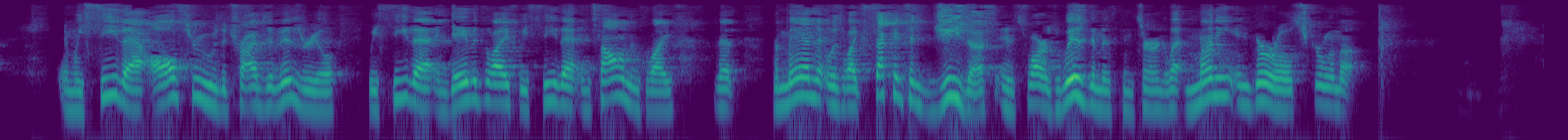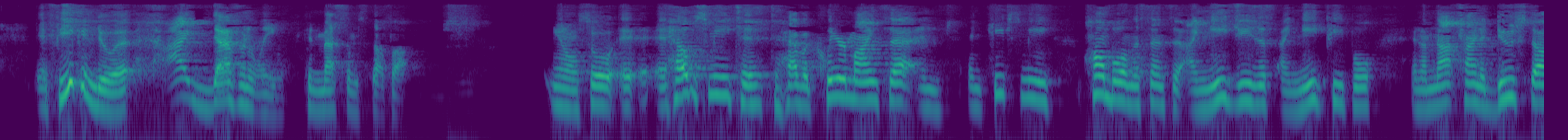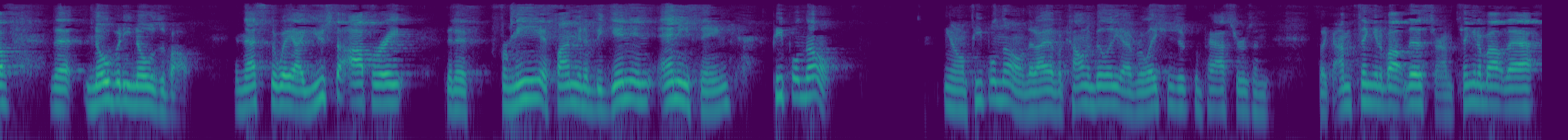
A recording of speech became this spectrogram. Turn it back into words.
And we see that all through the tribes of Israel. We see that in David's life. We see that in Solomon's life. That the man that was like second to Jesus as far as wisdom is concerned let money and girls screw him up. If he can do it, I definitely can mess some stuff up you know, so it, it helps me to, to have a clear mindset and, and keeps me humble in the sense that I need Jesus, I need people, and I'm not trying to do stuff that nobody knows about. And that's the way I used to operate, that if, for me, if I'm going to begin in anything, people know. You know, people know that I have accountability, I have relationships with pastors, and it's like, I'm thinking about this or I'm thinking about that.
